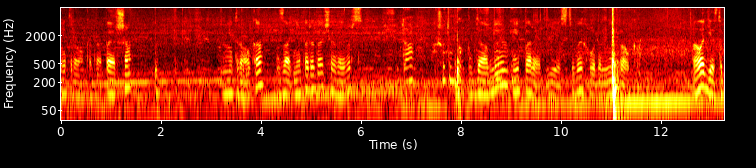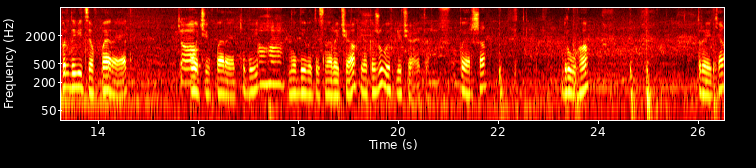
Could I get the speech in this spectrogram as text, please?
Нейтралка, да. Перша. Нейтралка. Задня передача, реверс. Сюда. Що там как? Вдавлюємо і вперед. Єсть. Виходимо, нейтралка. Молодець. Тепер дивіться вперед. А, Очі вперед туди. Ага. Не дивитесь на речах. Я кажу, ви включаєте. Перша, друга, третя,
